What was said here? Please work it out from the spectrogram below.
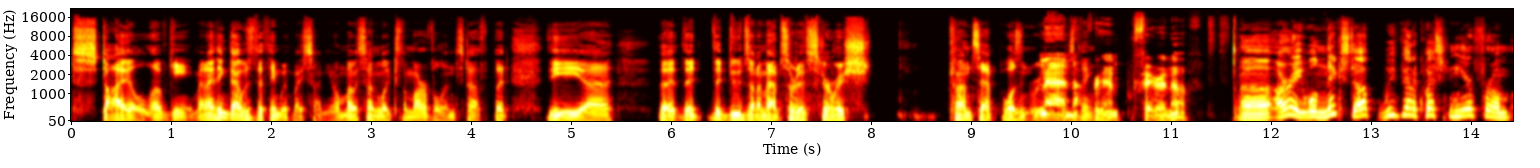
style of game. And I think that was the thing with my son. You know, my son likes the Marvel and stuff, but the uh, the the the dudes on a map sort of skirmish concept wasn't really nah, not thing. for him. Fair enough. Uh, all right. Well, next up, we've got a question here from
